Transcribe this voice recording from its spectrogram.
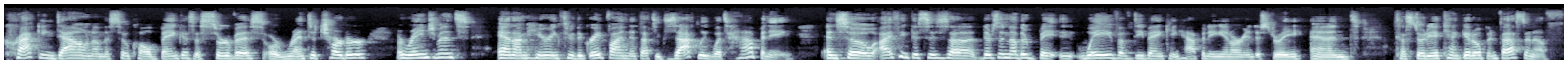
cracking down on the so-called bank as a service or rent a charter arrangements and I'm hearing through the grapevine that that's exactly what's happening. And so I think this is uh, there's another ba- wave of debanking happening in our industry, and Custodia can't get open fast enough.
